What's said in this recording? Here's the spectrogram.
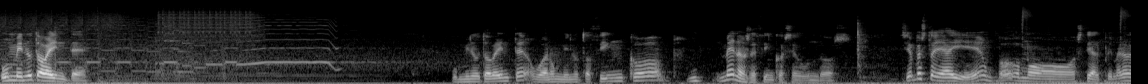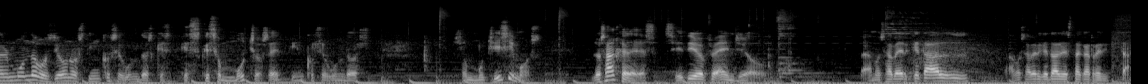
Un minuto veinte. Un minuto veinte, bueno, un minuto cinco... Menos de cinco segundos. Siempre estoy ahí, ¿eh? Un poco como... Hostia, el primero del mundo pues yo unos 5 segundos. Que, que, es que son muchos, ¿eh? 5 segundos. Son muchísimos. Los Ángeles, City of Angel. Vamos a ver qué tal... Vamos a ver qué tal esta carrerita.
